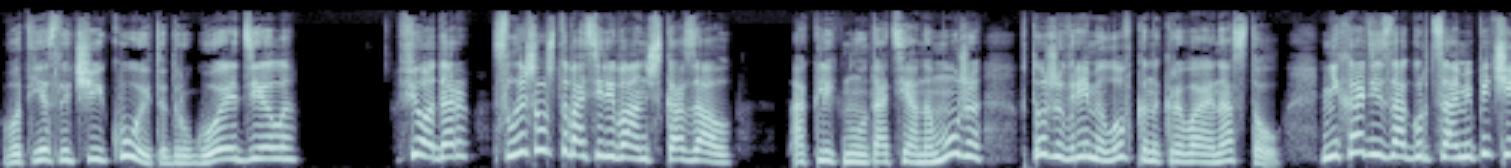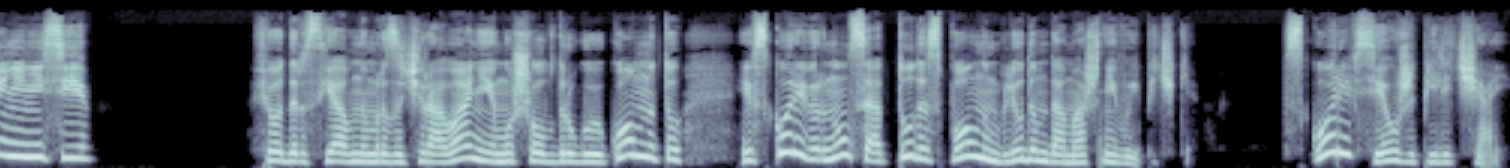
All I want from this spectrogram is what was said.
Вот если чайку, это другое дело». «Фёдор, слышал, что Василий Иванович сказал?» — окликнула Татьяна мужа, в то же время ловко накрывая на стол. «Не ходи за огурцами, печенье неси!» Федор с явным разочарованием ушел в другую комнату и вскоре вернулся оттуда с полным блюдом домашней выпечки. Вскоре все уже пили чай.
